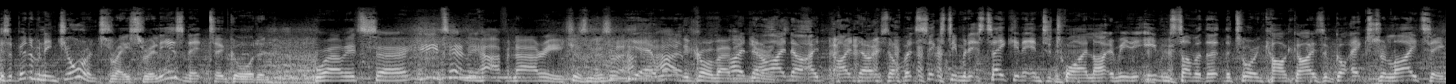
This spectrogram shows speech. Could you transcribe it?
It's a bit of an endurance race, really, isn't it, to Gordon? Well, it's uh, it's only half an hour each, isn't it? Yeah, well, hardly call that. I know, I know, I, I know it's not, but 60 minutes it's taking it into twilight. I mean, even some of the, the touring car guys have got extra lighting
